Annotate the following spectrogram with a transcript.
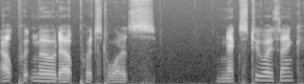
output mode outputs to what it's next to, I think.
